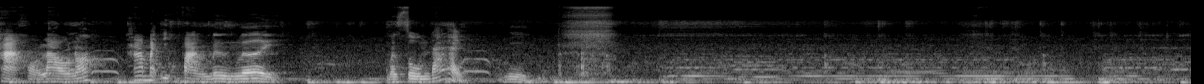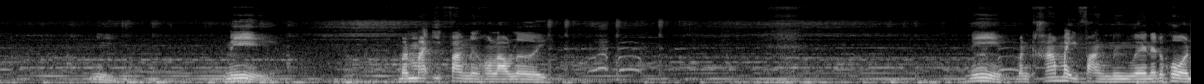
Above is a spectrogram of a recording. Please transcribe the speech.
ฐานของเราเนาะข้ามมาอีกฝั่งหนึ่งเลย มันซูมได้ นี่ นี่ นี่ มันมาอีกฝั่งหนึ่งของเราเลย นี่มันข้ามมาอีกฝั่งหนึ่งเลยนะทุกคน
